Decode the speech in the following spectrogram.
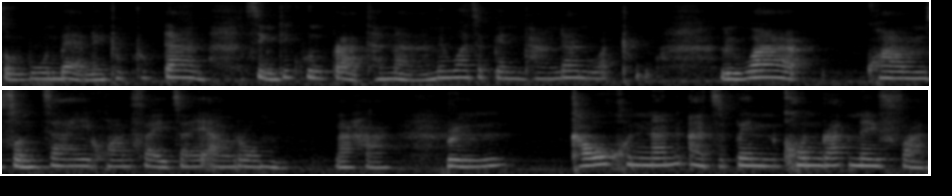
สมบูรณ์แบบในทุกๆด้าน สิ่งที่คุณปรารถนาไม่ว่าจะเป็นทางด้านวัตถุ หรือว่าความสนใจความใส่ใจอารมณ์นะคะ หรือเขาคนนั้นอาจจะเป็นคนรักในฝัน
